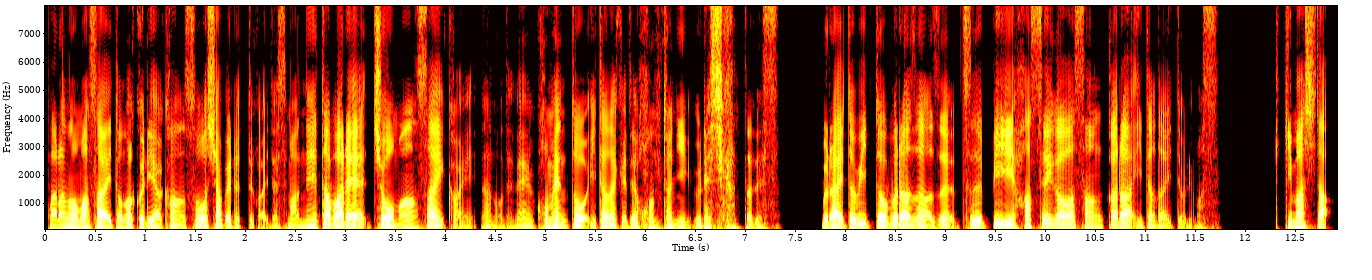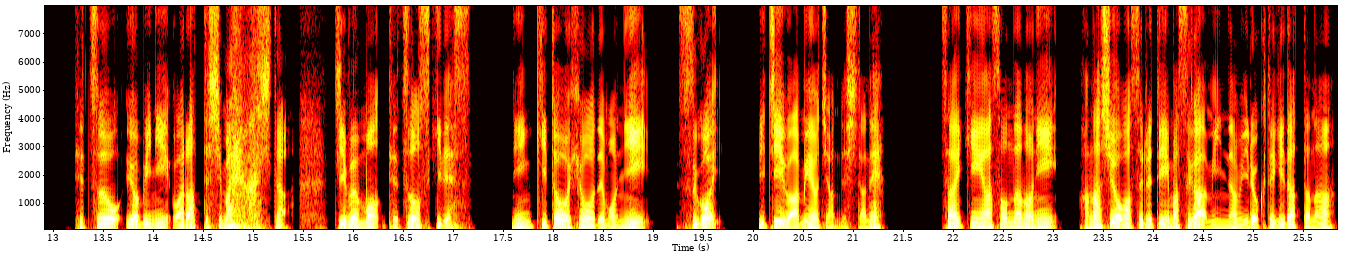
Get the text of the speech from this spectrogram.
パラノマサイトのクリア感想を喋るって回です。まあ、ネタバレ超満載回なのでね、コメントいただけて本当に嬉しかったです。ブライトビットブラザーズ 2P 長谷川さんからいただいております。聞きました。鉄を呼びに笑ってしまいました。自分も鉄を好きです。人気投票でも2位。すごい。1位はみおちゃんでしたね。最近遊んだのに話を忘れていますがみんな魅力的だったな。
